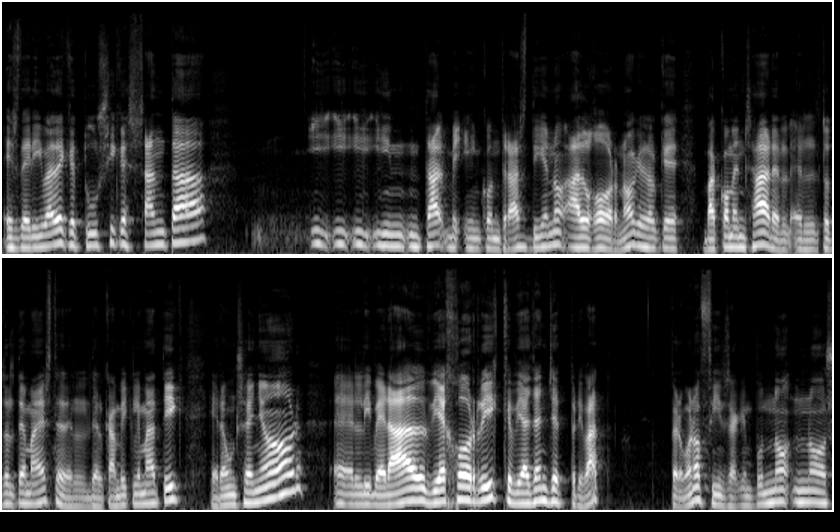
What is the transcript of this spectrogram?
es deriva de que tu sigues santa i, i, i, i tal, i en contrast dient no, Al Gore, no? que és el que va començar el, el, tot el tema este del, del canvi climàtic, era un senyor eh, liberal, viejo, ric, que viatja en jet privat. Però bueno, fins a quin punt no, no es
